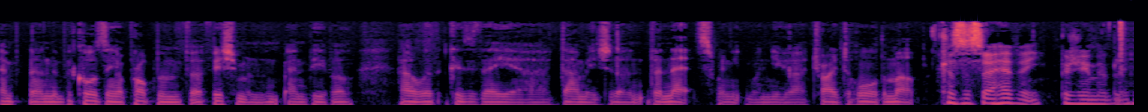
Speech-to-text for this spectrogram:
and, and they're causing a problem for fishermen and people because they uh, damage the, the nets when you, when you uh, try to haul them up. Because they're so heavy, presumably.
